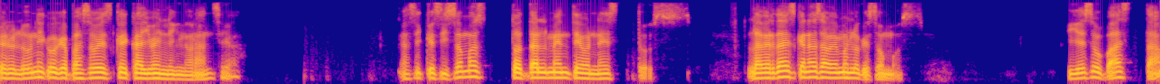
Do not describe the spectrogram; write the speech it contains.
Pero lo único que pasó es que cayó en la ignorancia. Así que si somos totalmente honestos, la verdad es que no sabemos lo que somos. Y eso basta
